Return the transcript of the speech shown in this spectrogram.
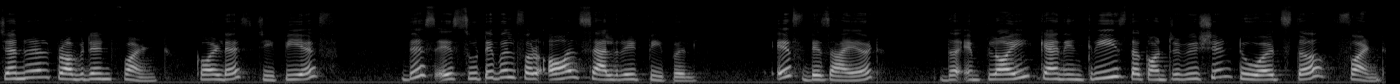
General Provident Fund called as GPF. This is suitable for all salaried people. If desired, the employee can increase the contribution towards the fund.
